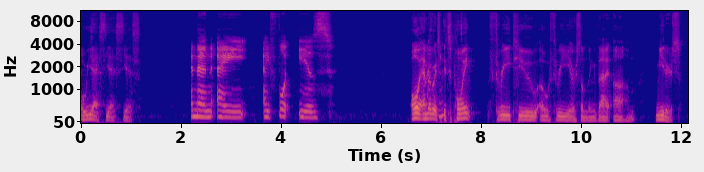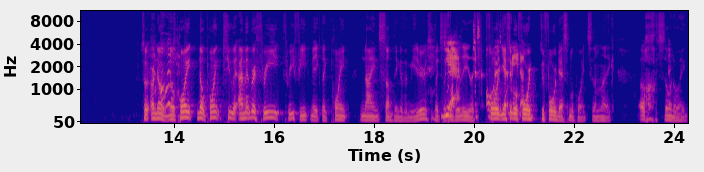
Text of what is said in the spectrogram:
oh yes, yes, yes. and then a a foot is Oh, I remember it's it's point three two oh three or something that um meters. So or no Oh, no okay. point no point two. I remember three three feet make like point nine something of a meter, but it's like Yeah, really like four. You have to go four to four decimal points, and I'm like, oh, it's so annoying.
